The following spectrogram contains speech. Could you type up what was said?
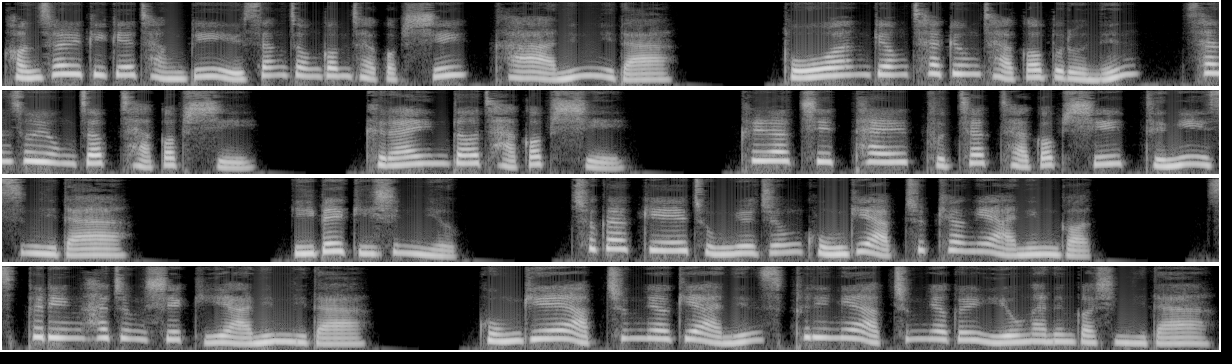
건설기계 장비 일상 점검 작업 시 가 아닙니다. 보호안경 착용 작업으로는 산소 용접 작업 시, 그라인더 작업 시, 클러치 탈 부착 작업 시 등이 있습니다. 226. 추각기의 종류 중 공기 압축형이 아닌 것. 스프링 하중식이 아닙니다. 공기의 압축력이 아닌 스프링의 압축력을 이용하는 것입니다.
